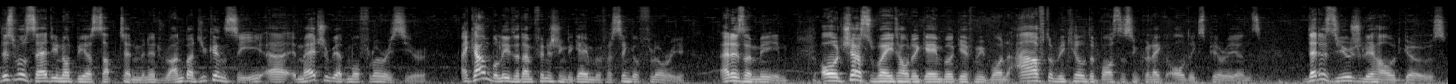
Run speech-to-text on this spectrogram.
This will sadly not be a sub 10 minute run, but you can see, uh, imagine we had more flurries here. I can't believe that I'm finishing the game with a single flurry. That is a meme. Oh, just wait how the game will give me one after we kill the bosses and collect all the experience. That is usually how it goes.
